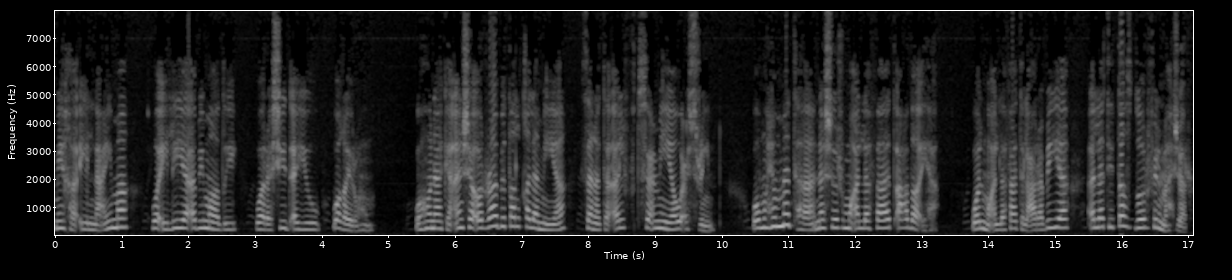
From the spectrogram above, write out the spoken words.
ميخائيل نعيمة وإيليا أبي ماضي ورشيد أيوب وغيرهم. وهناك أنشأ الرابطة القلمية سنة 1920 ومهمتها نشر مؤلفات أعضائها والمؤلفات العربية التي تصدر في المهجر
